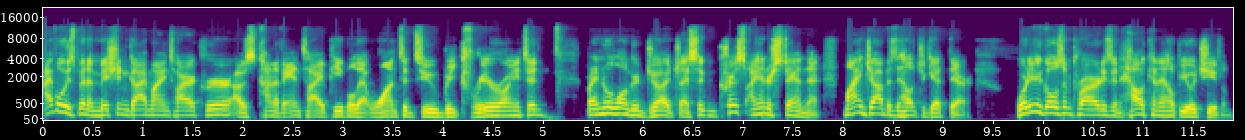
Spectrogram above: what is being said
I've always been a mission guy my entire career. I was kind of anti people that wanted to be career oriented, but I no longer judge. I said, Chris, I understand that. My job is to help you get there. What are your goals and priorities, and how can I help you achieve them?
